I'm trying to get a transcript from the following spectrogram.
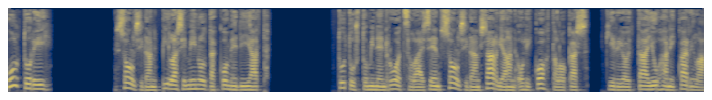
Kulttuuri. Solsidan pilasi minulta komediat. Tutustuminen ruotsalaiseen Solsidan sarjaan oli kohtalokas, kirjoittaa Juhani Karila.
